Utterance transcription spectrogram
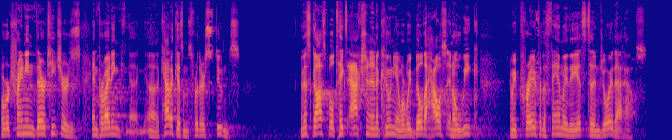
where we're training their teachers and providing uh, uh, catechisms for their students. And this gospel takes action in Acuna, where we build a house in a week and we pray for the family that gets to enjoy that house.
